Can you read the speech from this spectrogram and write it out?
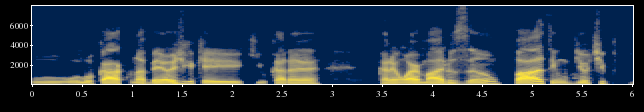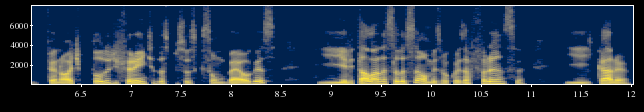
o, o Lukaku na Bélgica, que, que o cara é o cara é um armáriozão, pá, tem um biotipo, fenótipo todo diferente das pessoas que são belgas, e ele tá lá na seleção, a mesma coisa a França. E, cara,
